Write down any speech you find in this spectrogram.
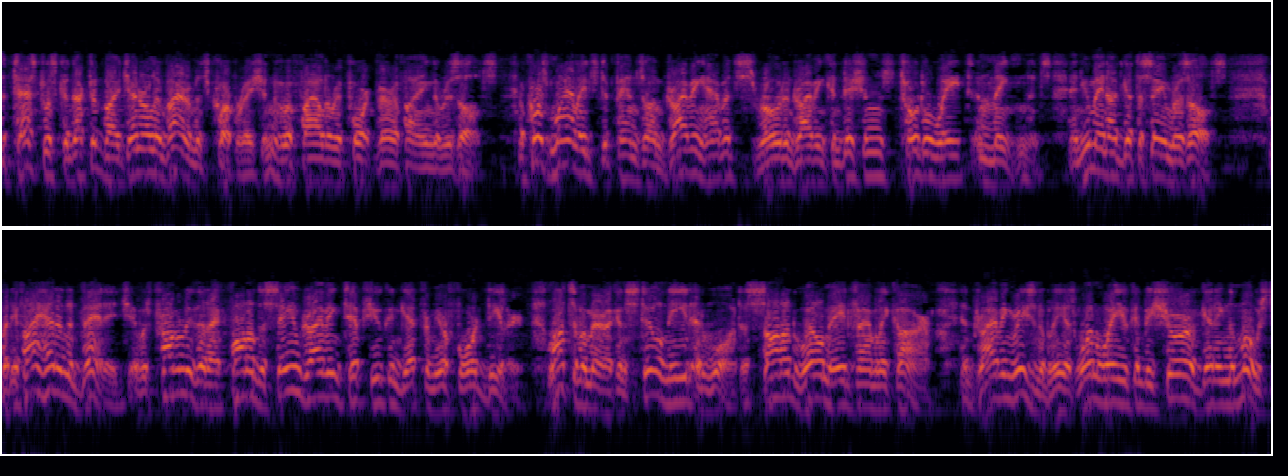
The test was conducted by General Environments Corporation, who have filed a report verifying the results. Of course, mileage depends on driving habits, road and driving conditions, total weight, and maintenance, and you may not get the same results. But if I had an advantage, it was probably that I followed the same driving tips you can get from your Ford dealer. Lots of Americans still need and want a solid, well-made family car, and driving reasonably is one way you can be sure of getting the most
